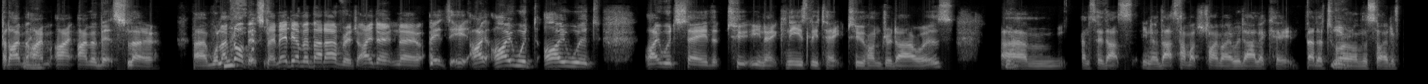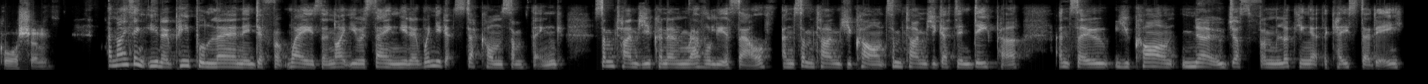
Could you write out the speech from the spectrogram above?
but I'm I'm I, am i am a bit slow. Um, well, I'm not a bit slow. Maybe I'm about average. I don't know. It's it, I I would I would I would say that two you know it can easily take 200 hours. Um, and so that's you know that's how much time I would allocate. Better to yeah. err on the side of caution. And I think, you know, people learn in different ways. And like you were saying, you know, when you get stuck on something, sometimes you can unravel yourself and sometimes you can't. Sometimes you get in deeper. And so you can't know just from looking at the case study,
